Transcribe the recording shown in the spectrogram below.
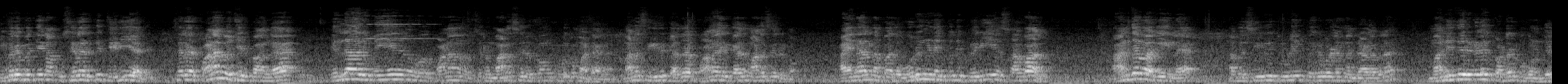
இவரை பத்தி நமக்கு சிலருக்கு தெரியாது. சிலர் பணம் வச்சிருப்பாங்க. எல்லாருமே ஒரு பணம் சில மனசு இருக்கும் கொடுக்க மாட்டாங்க. மனசு இருக்காது பணம் இருக்காது மனசு இருக்கும். அதனால் நம்ம அதை ஒருங்கிணைப்பது பெரிய சவால். அந்த வகையில் நம்ம சிறு துளி பெருவெள்ளம் என்ற அளவில் மனிதர்களை தொடர்பு கொண்டு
